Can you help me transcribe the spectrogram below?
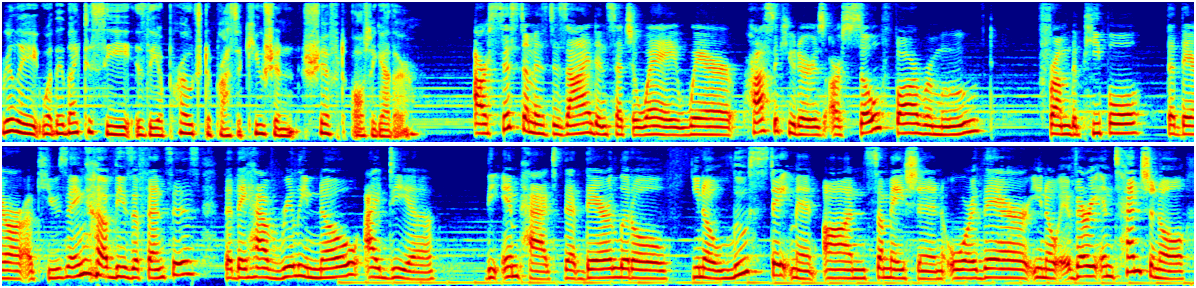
Really, what they'd like to see is the approach to prosecution shift altogether. our system is designed in such a way where prosecutors are so far removed from the people that they are accusing of these offenses that they have really no idea the impact that their little, you know, loose statement on summation or their, you know, very intentional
